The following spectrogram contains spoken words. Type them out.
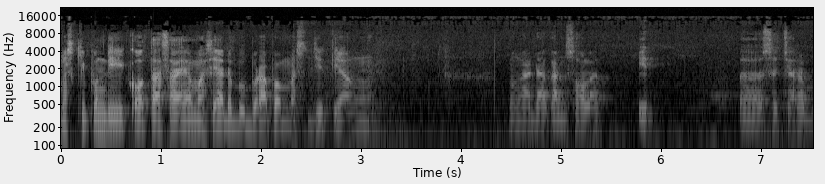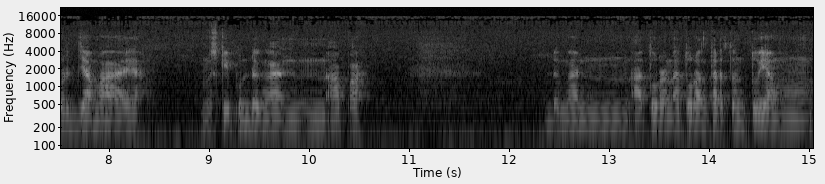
Meskipun di kota saya masih ada beberapa masjid yang mengadakan sholat id eh, secara berjamaah ya. Meskipun dengan apa? Dengan aturan-aturan tertentu yang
